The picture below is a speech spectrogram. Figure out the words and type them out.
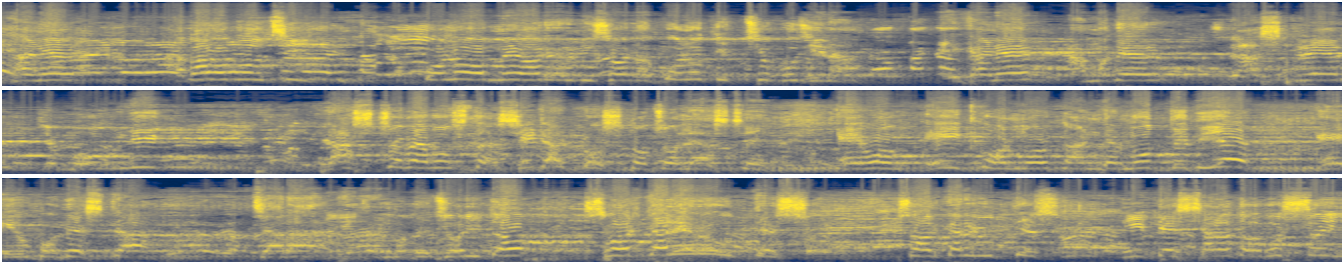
এখানে আবারও বলছি, কোনো মেয়রের বিষয় না, কোনো কিচ্ছু বুঝি না। এখানে আমাদের রাষ্ট্রের যে মৌলিক রাষ্ট্র ব্যবস্থা সেটার প্রশ্ন চলে আসছে। এবং এই কর্মকাণ্ডের মধ্যে দিয়ে এই উপদেশটা যারা এটার মধ্যে জড়িত, সরকারেরও উদ্দেশ্য, সরকারের উদ্দেশ্য, নির্দেশ ছাড়া তো অবশ্যই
